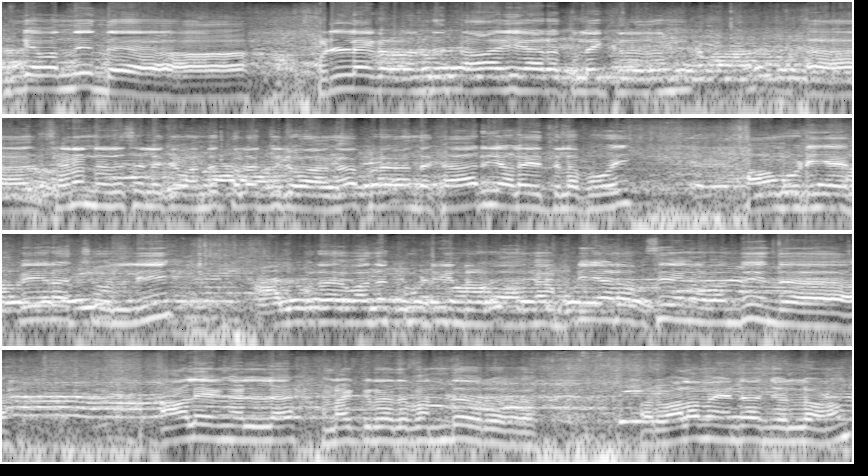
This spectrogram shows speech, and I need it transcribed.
இங்கே வந்து இந்த பிள்ளைகள் வந்து தாயாரை துளைக்கிறதும் ஆஹ், சன நெரிசலுக்கு வந்து துளைச்சிடுவாங்க. அப்புறம் அந்த காரியாலயத்தில் போய் அவங்களுடைய பேரை சொல்லி வந்து கூட்டிகிட்டு வருவாங்க. அப்படியான விஷயங்கள் வந்து இந்த ஆலயங்களில் நடக்கிறது வந்து ஒரு ஒரு வளமை என்றால் சொல்லணும்.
